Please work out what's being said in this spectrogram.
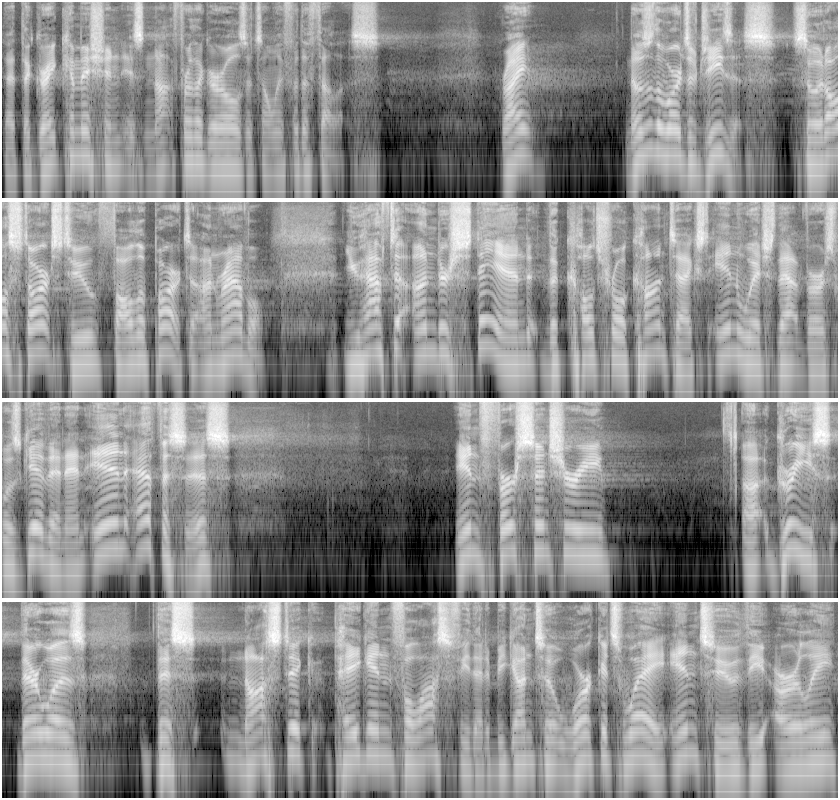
that the Great Commission is not for the girls, it's only for the fellas. Right? those are the words of Jesus. So it all starts to fall apart, to unravel. You have to understand the cultural context in which that verse was given. And in Ephesus, in first century uh, Greece, there was this Gnostic pagan philosophy that had begun to work its way into the early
